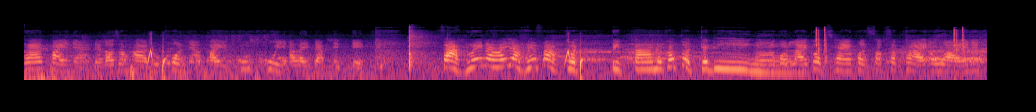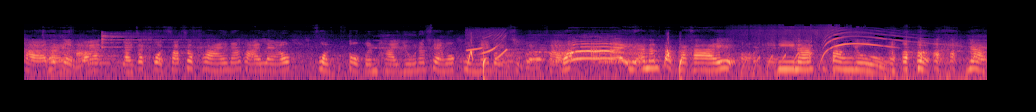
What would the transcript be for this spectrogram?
แรกไปเนี่ย เดี๋ยวเราจะพาทุกคนเนี่ยไปพูดคุยอะไรแบบเด็ด ฝากด้วยนะ อยากให้ฝากกดติดตามแล้วก็กดกระดิ่ง เออกดไลค์กดแชร์กด subscribe เอาไว้นะคะ ถ้าเกิดว่าหลังจากกด subscribe นะคะ แล้วฝนตกเป็นพายุนั่นแสดงว่าคุณไม่บริสุทธิ์แล้วค่ะ ว้ายอันนั้นปักตะไคร้โอเค ดีนะ ฟังอยู่ อยาก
